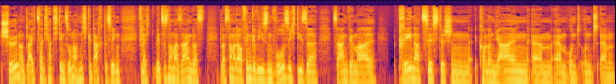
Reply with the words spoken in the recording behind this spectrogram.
schön und gleichzeitig hatte ich den so noch nicht gedacht. Deswegen, vielleicht willst du es nochmal sagen, du hast, du hast nochmal darauf hingewiesen, wo sich diese, sagen wir mal, pränazistischen, kolonialen ähm, ähm, und, und ähm,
